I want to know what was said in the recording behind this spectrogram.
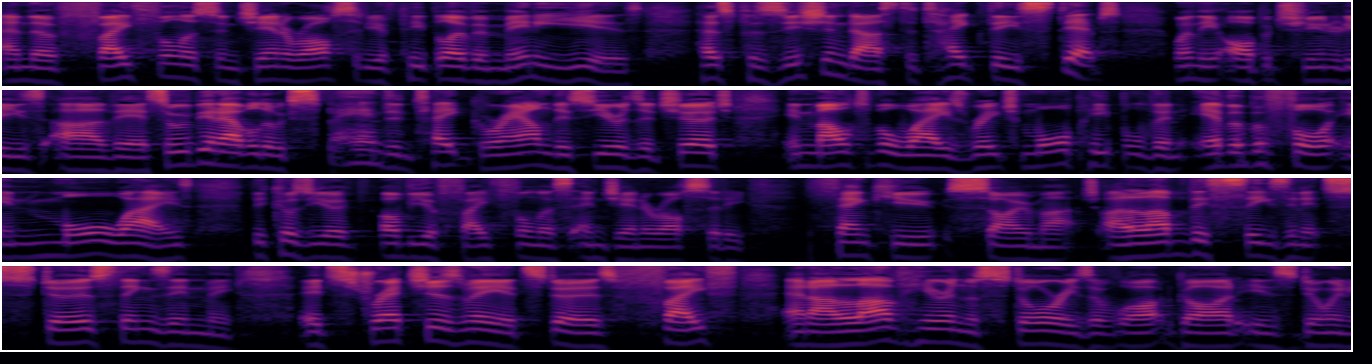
and the faithfulness and generosity of people over many years has positioned us to take these steps when the opportunities are there. So we've been able to expand and take ground this year as a church in multiple ways, reach more people than ever before in more ways because of your faithfulness and generosity. Thank you so much. I love this season. It stirs things in me, it stretches me, it stirs faith, and I love hearing the stories of what God is doing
